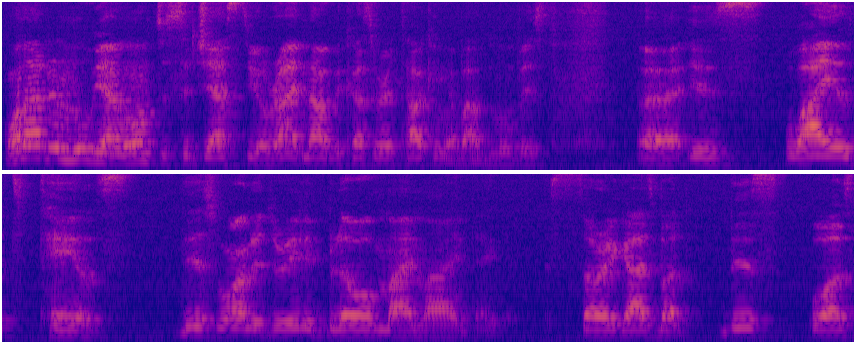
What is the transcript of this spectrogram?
one other movie i want to suggest you right now because we're talking about movies uh, is wild tales. This one would really blow my mind. Sorry guys but this was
